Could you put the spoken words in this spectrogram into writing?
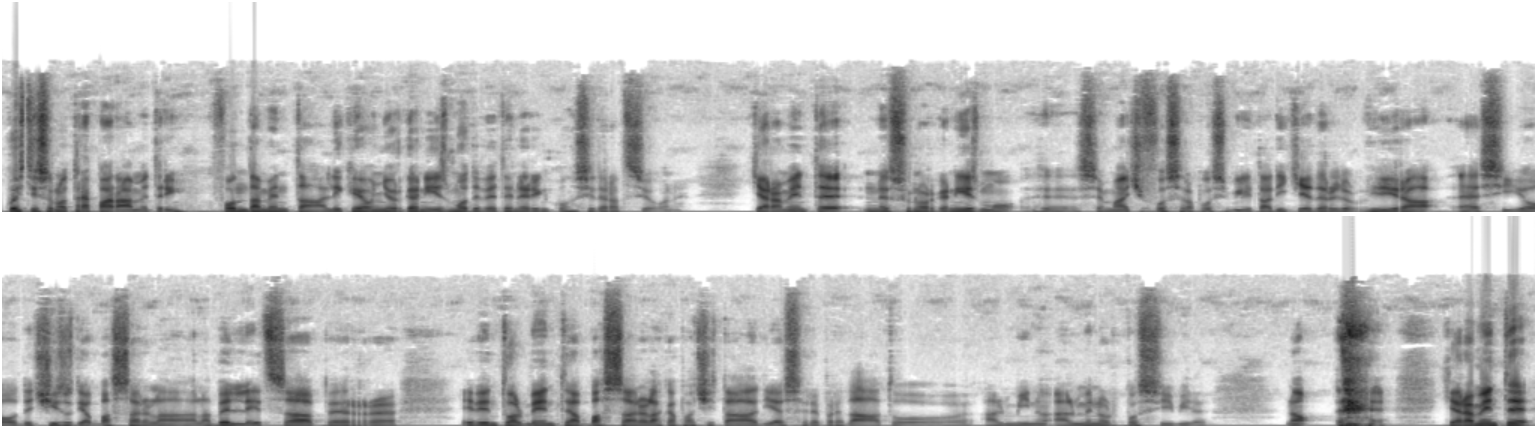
questi sono tre parametri fondamentali che ogni organismo deve tenere in considerazione. Chiaramente nessun organismo, eh, se mai ci fosse la possibilità di chiederlo, vi dirà, eh sì, ho deciso di abbassare la, la bellezza per eh, eventualmente abbassare la capacità di essere predato al, min- al menor possibile. No, chiaramente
